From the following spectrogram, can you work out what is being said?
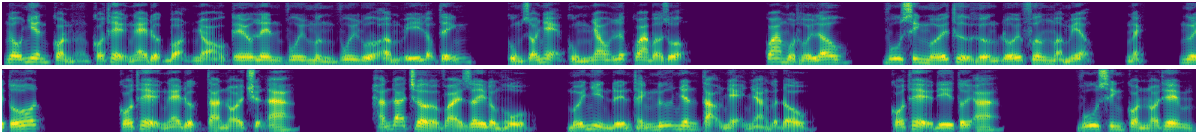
ngẫu nhiên còn có thể nghe được bọn nhỏ kêu lên vui mừng vui đùa ầm ĩ động tĩnh cùng gió nhẹ cùng nhau lướt qua bờ ruộng qua một hồi lâu Vu Sinh mới thử hướng đối phương mở miệng, "Ngạch, ngươi tốt, có thể nghe được ta nói chuyện a?" Hắn đã chờ vài giây đồng hồ, mới nhìn đến thánh nữ nhân tạo nhẹ nhàng gật đầu. "Có thể đi tới a?" Vu Sinh còn nói thêm,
